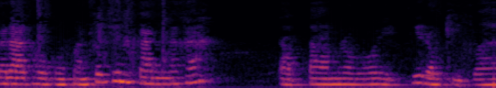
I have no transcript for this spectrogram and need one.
กระดาษห่อของขวัญก็เช่นกันนะคะ ตัดตามรอยที่เราขีดไว้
